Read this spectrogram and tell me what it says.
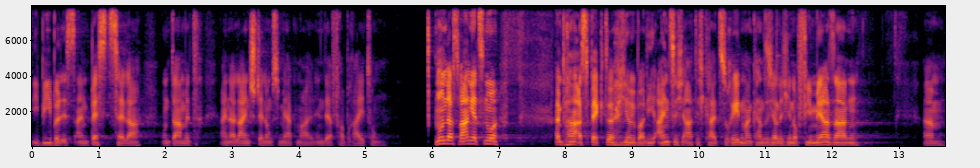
Die Bibel ist ein Bestseller und damit ein Alleinstellungsmerkmal in der Verbreitung. Nun, das waren jetzt nur ein paar Aspekte hier über die Einzigartigkeit zu reden. Man kann sicherlich hier noch viel mehr sagen. Ähm,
